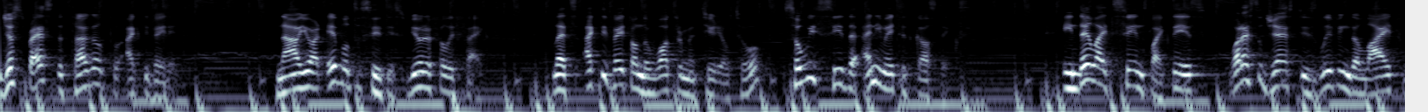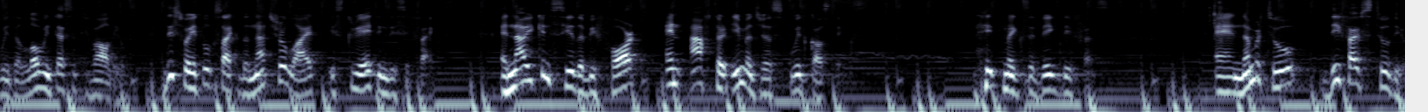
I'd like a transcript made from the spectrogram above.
Just press the toggle to activate it. Now you are able to see this beautiful effect. Let's activate on the water material too, so we see the animated caustics. In daylight scenes like this, what I suggest is leaving the light with a low intensity value. This way it looks like the natural light is creating this effect. And now you can see the before and after images with caustics. It makes a big difference. And number two, D5 Studio.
